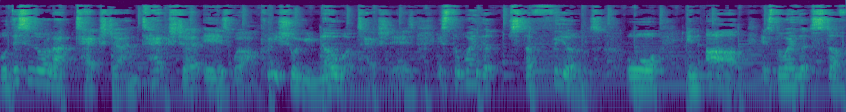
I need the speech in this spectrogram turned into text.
Well, this is all about texture and texture is, well, I'm pretty sure you know what texture is. It's the way that stuff feels or in art, it's the way that stuff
